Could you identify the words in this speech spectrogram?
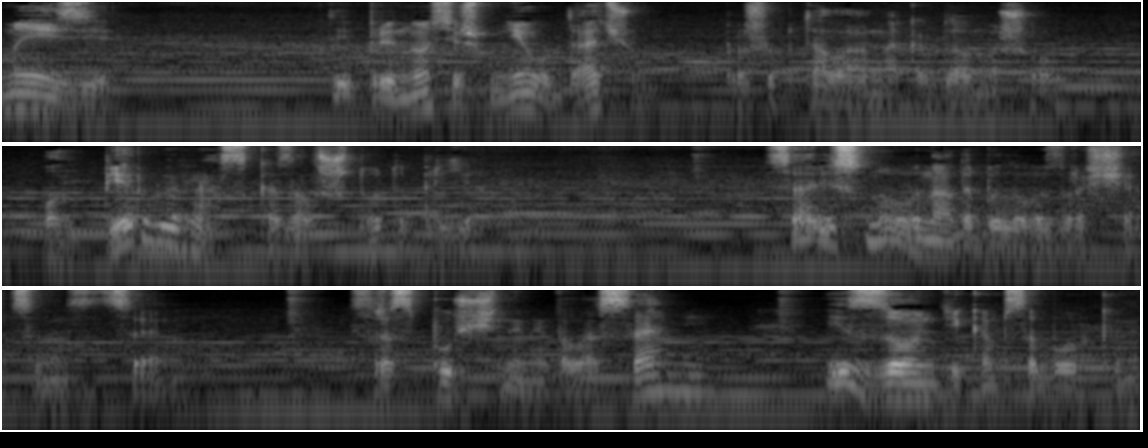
«Мэйзи, ты приносишь мне удачу», – прошептала она, когда он ушел. Он первый раз сказал что-то приятное. Саре снова надо было возвращаться на сцену. С распущенными волосами и зонтиком с оборками.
